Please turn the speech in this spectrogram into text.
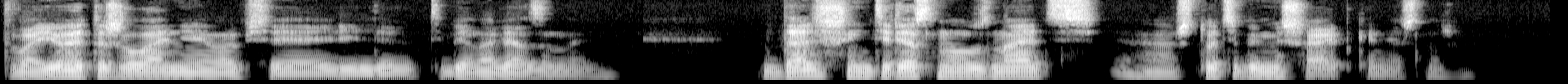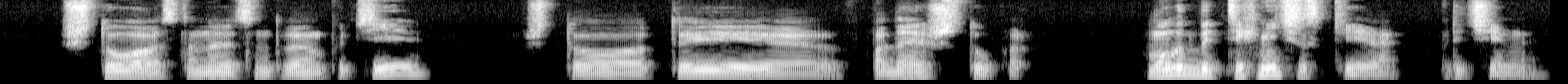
Твое это желание вообще или тебе навязанное? Дальше интересно узнать, э, что тебе мешает, конечно же. Что становится на твоем пути, что ты впадаешь в ступор. Могут быть технические причины.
